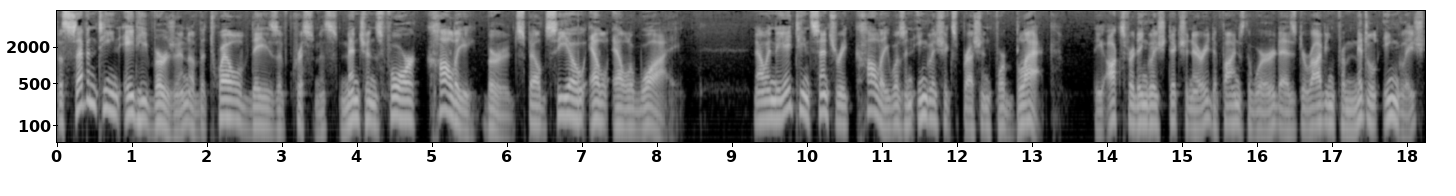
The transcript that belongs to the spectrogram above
The 1780 version of the Twelve Days of Christmas mentions four colly birds, spelled C O L L Y. Now, in the 18th century, colly was an English expression for black. The Oxford English Dictionary defines the word as deriving from Middle English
